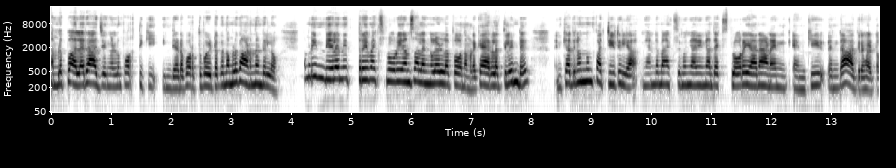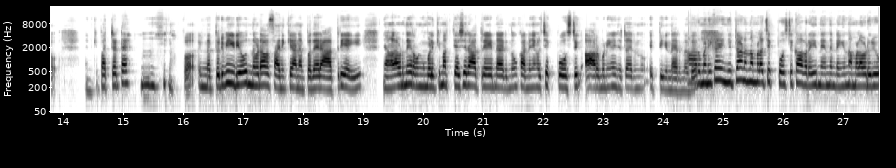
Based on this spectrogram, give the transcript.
നമ്മൾ പല രാജ്യങ്ങളിലും പുറത്തേക്ക് ഇന്ത്യയുടെ പുറത്ത് പോയിട്ടൊക്കെ നമ്മൾ കാണുന്നുണ്ടല്ലോ. നമ്മുടെ ഇന്ത്യയിൽ തന്നെ ഇത്രയും എക്സ്പ്ലോർ ചെയ്യാൻ സ്ഥലങ്ങളുള്ളപ്പോൾ നമ്മുടെ കേരളത്തിലുണ്ട്. എനിക്ക് അതിനൊന്നും പറ്റിയിട്ടില്ല. ഞാൻ എന്റെ മാക്സിമം ഞാൻ ഇനി അത് എക്സ്പ്ലോർ ചെയ്യാനാണ് എനിക്ക് എന്റെ ആഗ്രഹം കേട്ടോ. എനിക്ക് പറ്റട്ടെ. അപ്പോൾ ഇന്നത്തെ ഒരു വീഡിയോ ഇന്നിവിടെ അവസാനിക്കുകയാണ്. അപ്പോൾ അതേ രാത്രിയായി. ഞങ്ങൾ അവിടെ നിന്ന് ഇറങ്ങുമ്പോഴേക്കും അത്യാവശ്യം രാത്രിയായി ഉണ്ടായിരുന്നു കാരണം ഞങ്ങൾ ചെക്ക് പോസ്റ്റ് ആറ് മണി കഴിഞ്ഞിട്ടായിരുന്നു എത്തിയിട്ടുണ്ടായിരുന്നത്. ആറ് മണി കഴിഞ്ഞിട്ടാണ് നമ്മൾ ആ ചെക്ക് പോസ്റ്റ് കവർ ചെയ്യുന്നതെന്നുണ്ടെങ്കിൽ നമ്മൾ അവിടെ ഒരു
